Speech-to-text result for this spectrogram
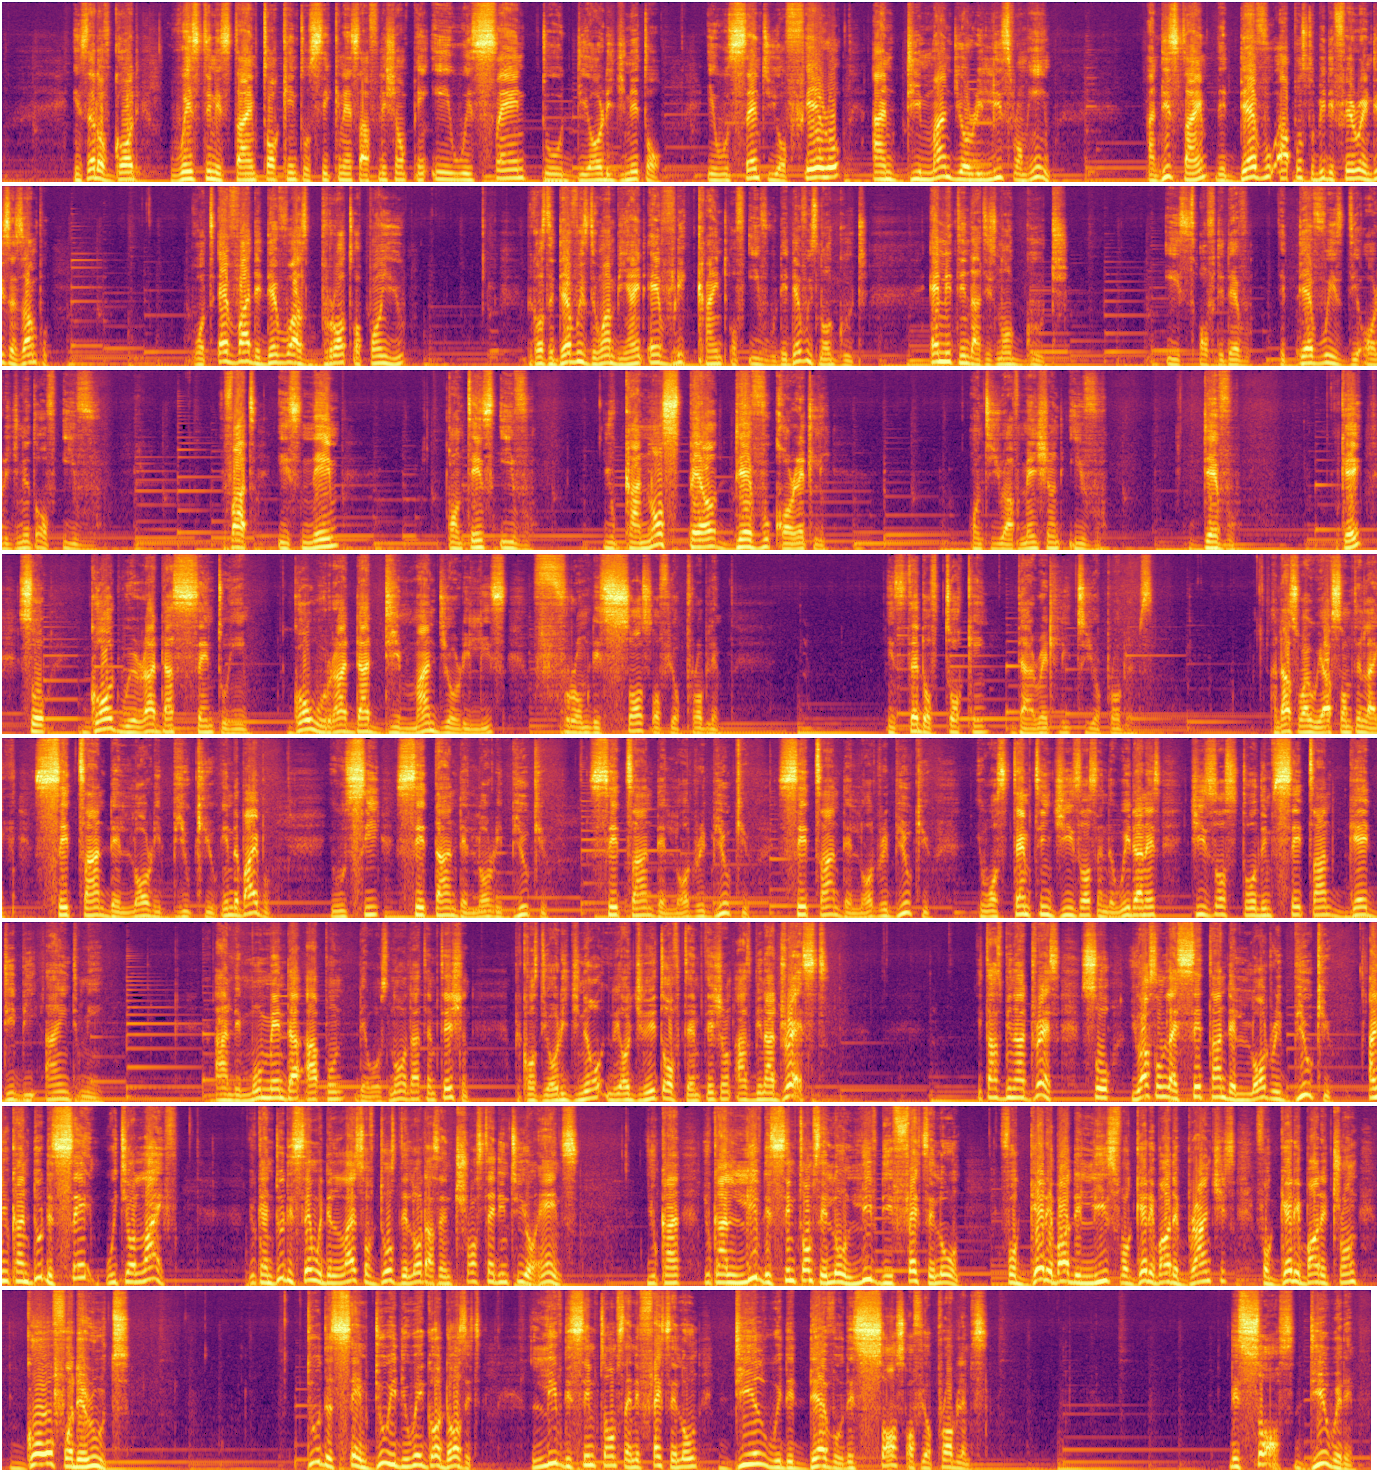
Instead of God wasting his time talking to sickness, affliction, pain, he will send to the originator. He will send to your Pharaoh and demand your release from him. And this time, the devil happens to be the Pharaoh in this example. Whatever the devil has brought upon you, because the devil is the one behind every kind of evil. The devil is not good. Anything that is not good is of the devil. The devil is the originator of evil. In fact, his name contains evil. You cannot spell devil correctly until you have mentioned evil. Devil. Okay? So God will rather send to him. God will rather demand your release from the source of your problem instead of talking directly to your problems. And that's why we have something like Satan, the Lord rebuke you in the Bible you will see Satan, the Lord rebuke you. Satan, the Lord rebuke you. Satan, the Lord rebuke you. He was tempting Jesus in the wilderness. Jesus told him, Satan, get thee behind me. And the moment that happened, there was no other temptation because the original, the originator of temptation has been addressed. It has been addressed. So you have something like Satan, the Lord rebuke you. And you can do the same with your life. You can do the same with the lives of those the Lord has entrusted into your hands. You can you can leave the symptoms alone, leave the effects alone. Forget about the leaves, forget about the branches, forget about the trunk. Go for the roots. Do the same. Do it the way God does it. Leave the symptoms and effects alone. Deal with the devil, the source of your problems. The source, deal with him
